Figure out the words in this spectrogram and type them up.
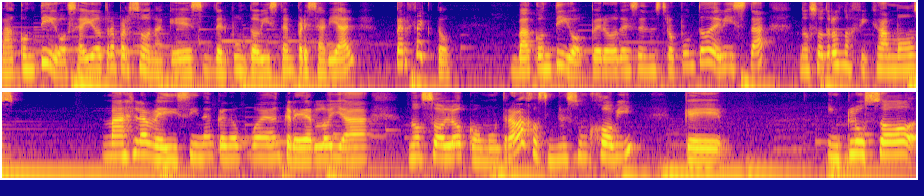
va contigo. Si hay otra persona que es del punto de vista empresarial, perfecto, va contigo. Pero desde nuestro punto de vista, nosotros nos fijamos más la medicina, que no puedan creerlo ya, no solo como un trabajo, sino es un hobby que incluso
